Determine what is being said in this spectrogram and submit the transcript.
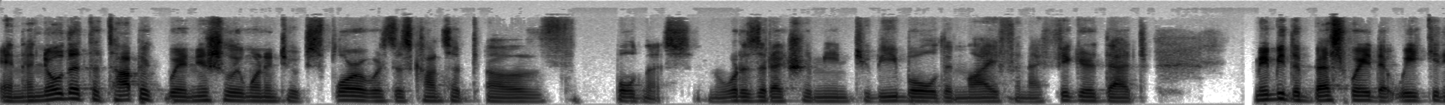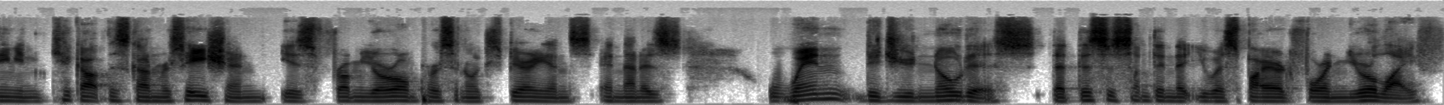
And I know that the topic we initially wanted to explore was this concept of boldness and what does it actually mean to be bold in life. And I figured that maybe the best way that we can even kick off this conversation is from your own personal experience. And that is, when did you notice that this is something that you aspired for in your life?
